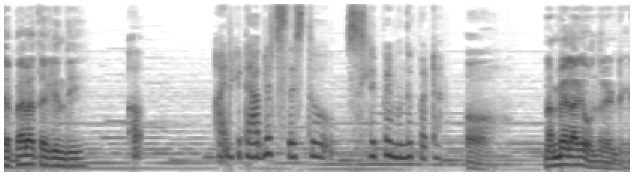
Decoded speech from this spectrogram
దెబ్బ ఎలా తగిలింది? ఆయనకి టాబ్లెట్స్ తెస్తూ స్లిప్ అయి ముందుకు పట్టాను ఓ, నమ్మేలాగే ఉందిలేండి.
